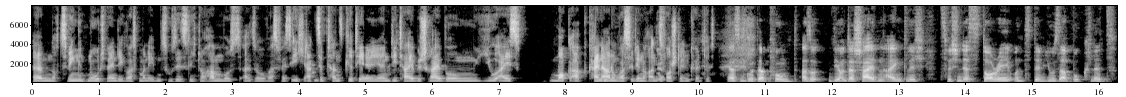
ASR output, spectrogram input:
ähm, noch zwingend notwendig, was man eben zusätzlich noch haben muss. Also was weiß ich, Akzeptanzkriterien, Detailbeschreibung, UIs Mockup, keine Ahnung, was du dir noch alles ja. vorstellen könntest. Ja, ist ein guter Punkt. Also wir unterscheiden eigentlich zwischen der Story und dem User Booklet.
